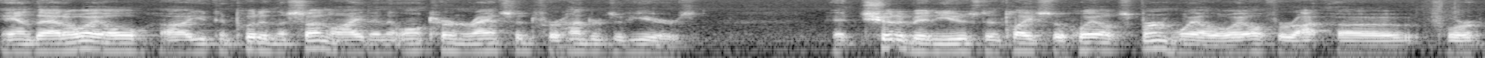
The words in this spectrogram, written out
And that oil, uh, you can put in the sunlight and it won't turn rancid for hundreds of years. It should have been used in place of whale, sperm whale oil for, uh, for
